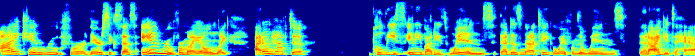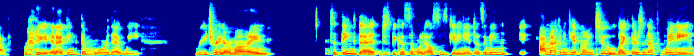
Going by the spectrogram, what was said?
I can root for their success and root for my own. Like I don't have to police anybody's wins. That does not take away from the wins that I get to have, right? And I think the more that we retrain our mind to think that just because someone else is getting it doesn't mean I'm not going to get mine too. Like there's enough winning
